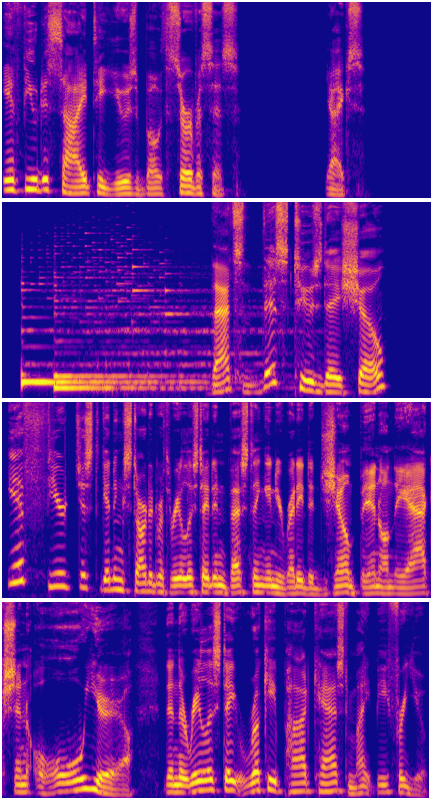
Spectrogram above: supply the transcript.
if you decide to use both services. Yikes. That's this Tuesday's show. If you're just getting started with real estate investing and you're ready to jump in on the action, oh yeah, then the Real Estate Rookie podcast might be for you.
